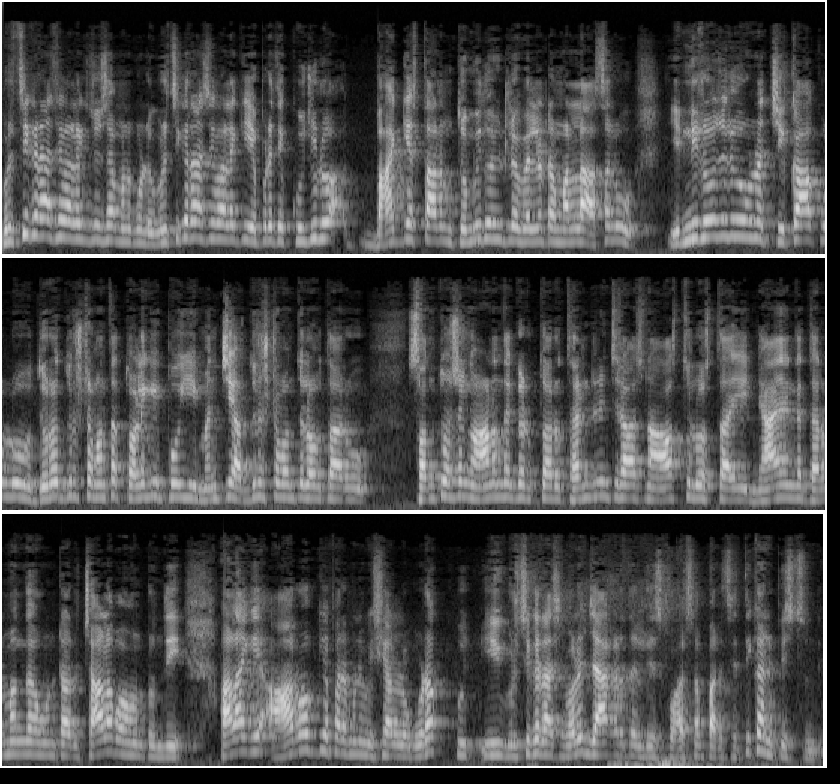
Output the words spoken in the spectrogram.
వృశ్చిక రాశి వాళ్ళకి చూసామనుకోండి వృశ్చిక రాశి వాళ్ళకి ఎప్పుడైతే కుజుడు భాగ్యస్థానం తొమ్మిదో ఇంట్లో వెళ్ళటం వల్ల అసలు ఎన్ని రోజులుగా ఉన్న చికాకులు దురదృష్టం అంతా తొలగిపోయి మంచి అదృష్టవంతులు అవుతారు సంతోషంగా ఆనందం గడుపుతారు తండ్రి నుంచి రాసిన ఆస్తులు వస్తాయి న్యాయంగా ధర్మంగా ఉంటారు చాలా బాగుంటుంది. అలాగే ఆరోగ్యపరమైన విషయాల్లో కూడా ఈ వృశ్చిక రాశి వాళ్ళు జాగ్రత్తలు తీసుకోవాల్సిన పరిస్థితి కనిపిస్తుంది.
